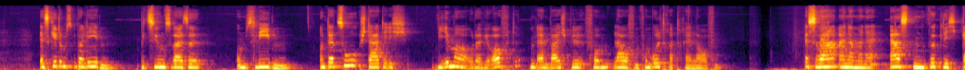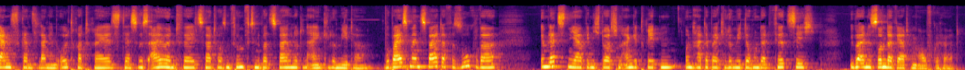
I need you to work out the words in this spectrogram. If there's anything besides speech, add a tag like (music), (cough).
Es geht ums Überleben, beziehungsweise ums Leben. Und dazu starte ich wie immer oder wie oft mit einem Beispiel vom Laufen, vom Ultratrail-Laufen. Es war einer meiner ersten wirklich ganz, ganz langen Ultratrails, der Swiss Iron Trail 2015 über 201 Kilometer. Wobei es mein zweiter Versuch war. Im letzten Jahr bin ich dort schon angetreten und hatte bei Kilometer 140 über eine Sonderwertung aufgehört.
